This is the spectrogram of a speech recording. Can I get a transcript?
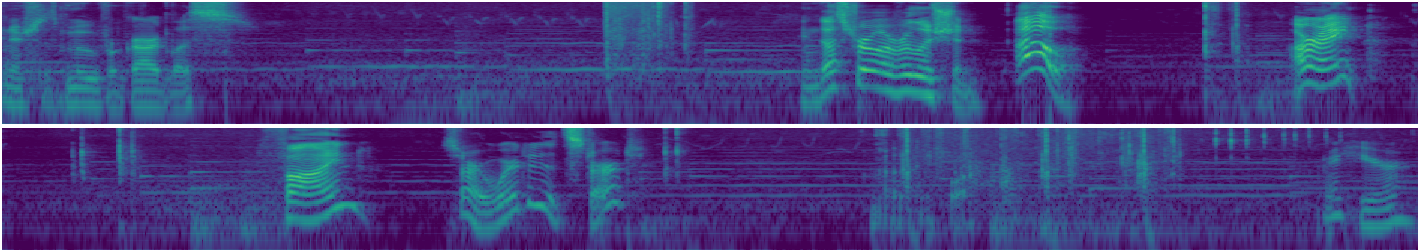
finish this move regardless. Industrial Revolution. Oh! Alright. Fine. Sorry, where did it start? I'm looking for. Right here.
